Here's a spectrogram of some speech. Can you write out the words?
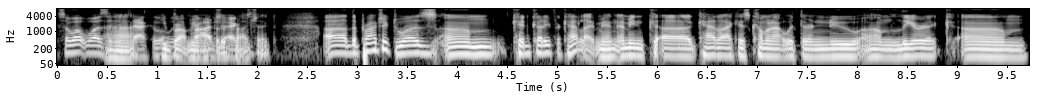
So what was it Uh, exactly? What he brought me for the project. Uh, the project was um, Kid Cudi for Cadillac, man. I mean, uh, Cadillac is coming out with their new um, Lyriq, um,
